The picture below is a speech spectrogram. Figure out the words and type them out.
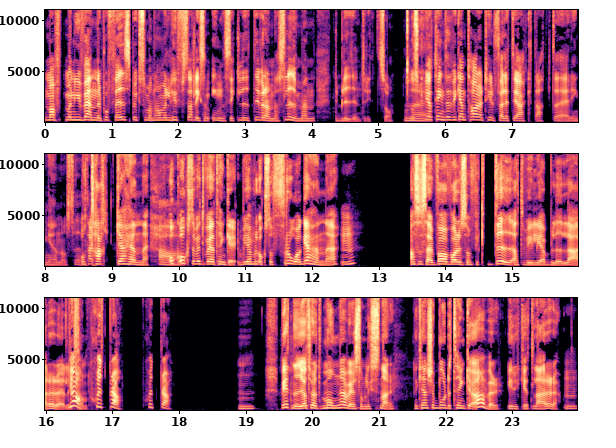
man, man är ju vänner på Facebook så man har väl hyfsat liksom insikt lite i varandras liv men det blir ju inte riktigt så. så jag tänkte att vi kan ta det här tillfället i akt att eh, ringa henne och säga Och tack. tacka henne. Ja. Och också, vet du vad jag tänker? Jag vill också fråga henne, Mm. Alltså så här, vad var det som fick dig att vilja bli lärare? Liksom? Ja, skitbra. Skitbra. Mm. Vet ni, jag tror att många av er som lyssnar, ni kanske borde tänka över yrket lärare. Mm.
